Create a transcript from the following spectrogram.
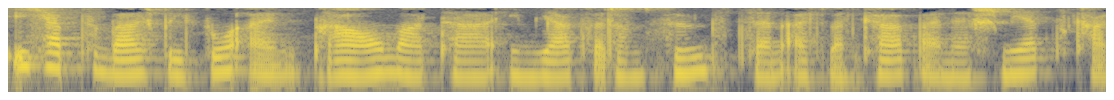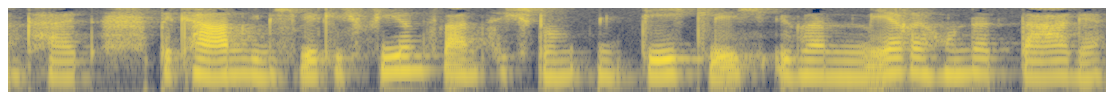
Ich habe zum Beispiel so ein Traumata im Jahr 2015, als mein Körper eine Schmerzkrankheit bekam, die mich wirklich 24 Stunden täglich über mehrere hundert Tage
